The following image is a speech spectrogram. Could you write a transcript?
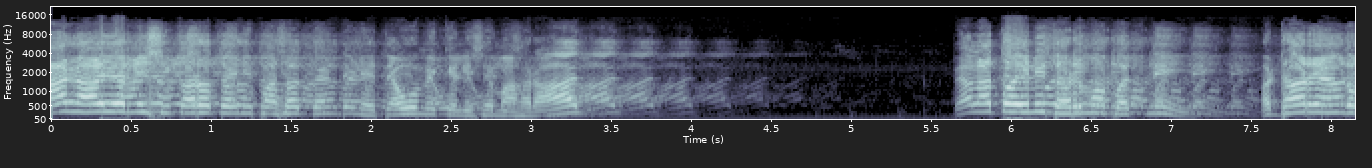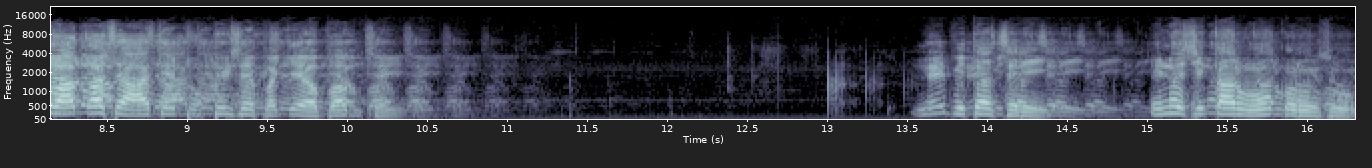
આ નાળિયેરની શિકારો તો એની પાછળ ત્રણ ત્રણ હેતાઓ મૂકેલી છે મહારાજ. પેલા તો એની ધર્મ પત્ની અઢારે અંગ વાકા છે હાથે તૂટી છે પગે અભંગ છે. નહીં પિતાશ્રી એનો શિકાર હું કરું છું?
